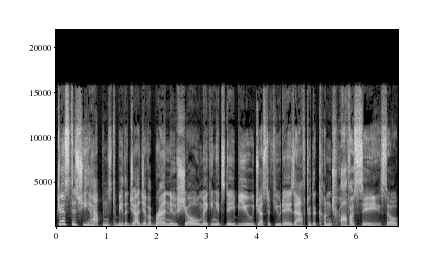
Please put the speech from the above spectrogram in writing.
just as she happens to be the judge of a brand new show making its debut just a few days after the controversy. So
